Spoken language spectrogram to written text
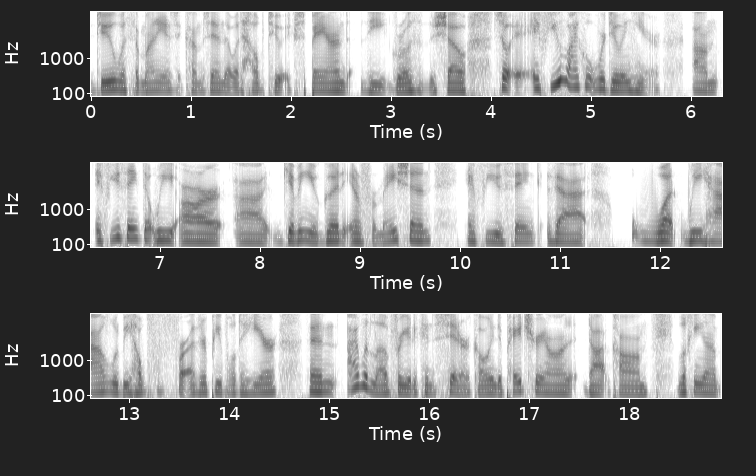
could do with the money as it comes in that would help to expand the growth of the show. So if you like what we're doing here, um, if you think that we are uh, giving you good information, if you think that what we have would be helpful for other people to hear, then I would love for you to consider going to patreon.com, looking up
